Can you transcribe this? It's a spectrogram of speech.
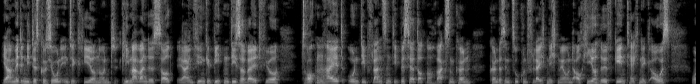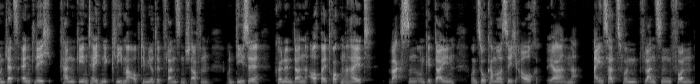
ja mit in die Diskussion integrieren. Und Klimawandel sorgt ja in vielen Gebieten dieser Welt für Trockenheit und die Pflanzen, die bisher dort noch wachsen können, können das in Zukunft vielleicht nicht mehr. Und auch hier hilft Gentechnik aus. Und letztendlich kann Gentechnik klimaoptimierte Pflanzen schaffen. Und diese können dann auch bei Trockenheit wachsen und gedeihen. Und so kann man sich auch, ja, einen Einsatz von Pflanzen, von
